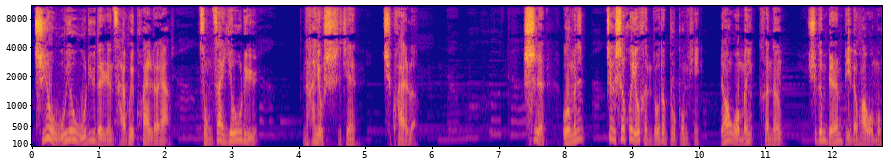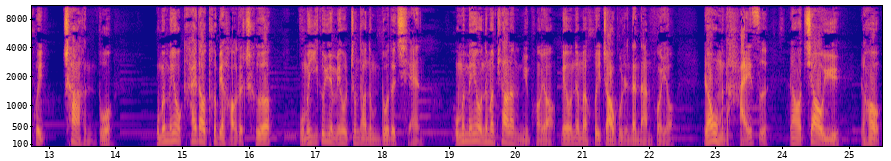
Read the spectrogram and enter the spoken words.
只有无忧无虑的人才会快乐呀，总在忧虑，哪有时间去快乐？是我们这个社会有很多的不公平，然后我们可能。去跟别人比的话，我们会差很多。我们没有开到特别好的车，我们一个月没有挣到那么多的钱，我们没有那么漂亮的女朋友，没有那么会照顾人的男朋友。然后我们的孩子，然后教育，然后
